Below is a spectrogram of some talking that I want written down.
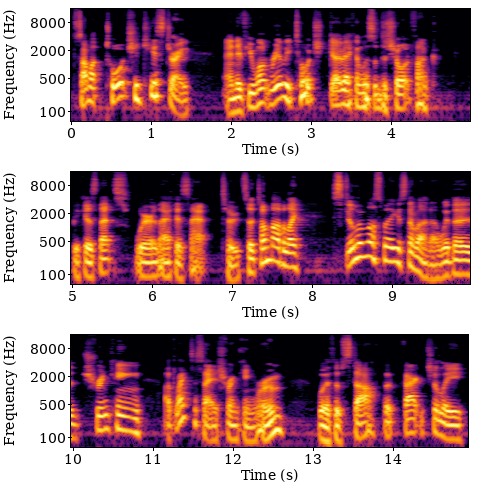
somewhat tortured history. And if you want really tortured, go back and listen to Short Funk, because that's where that is at too. So Tom Barbalet still in Las Vegas, Nevada, with a shrinking, I'd like to say a shrinking room worth of staff, but factually,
